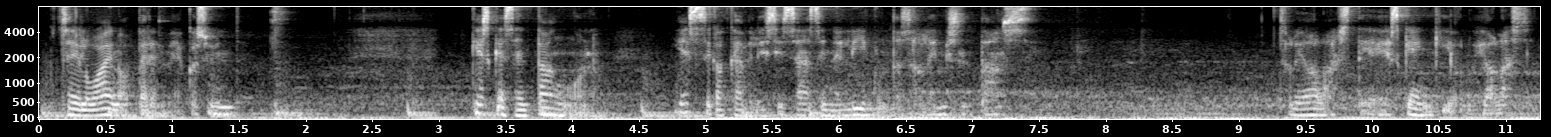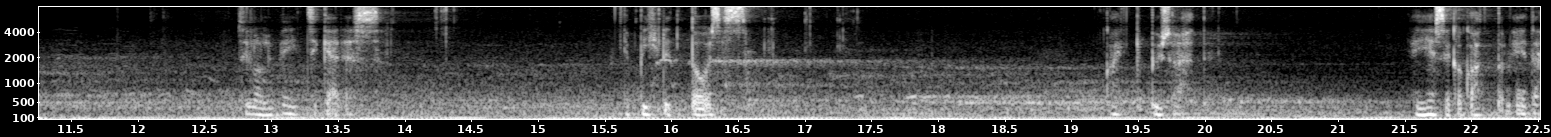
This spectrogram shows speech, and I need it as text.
Mutta se ei ollut ainoa perinne, joka syntyi. Kesken sen tangon Jessica käveli sisään sinne liikuntasaliin, missä tanssi. Oli alasti, ei edes kenki ollut jalas. Sillä oli veitsi kädessä. Ja pihdit toisessa. Kaikki pysähtyi. Ja Jessica katsoi niitä.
